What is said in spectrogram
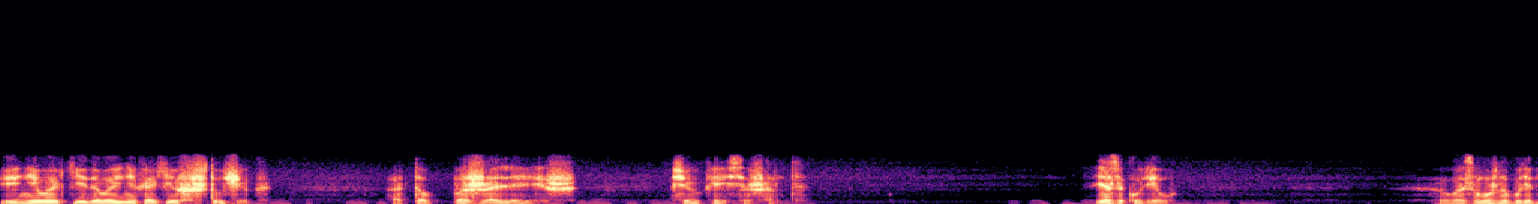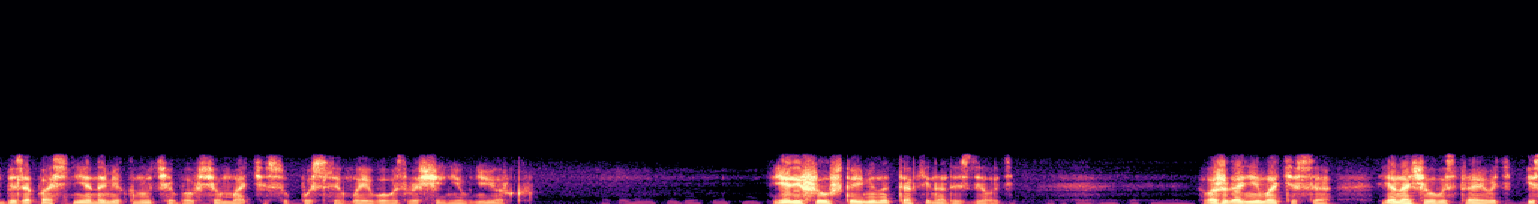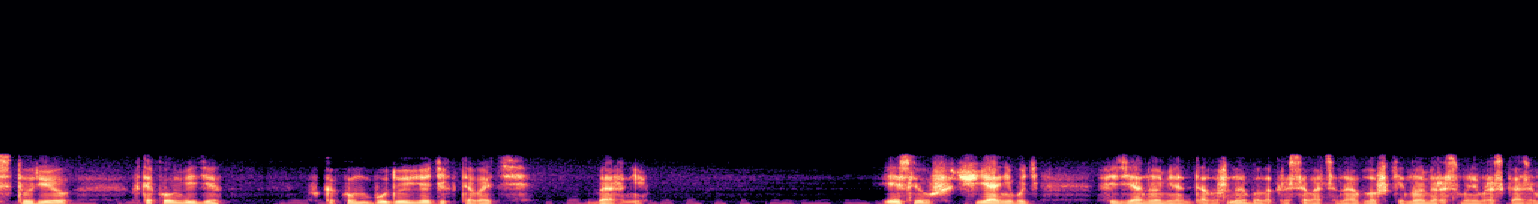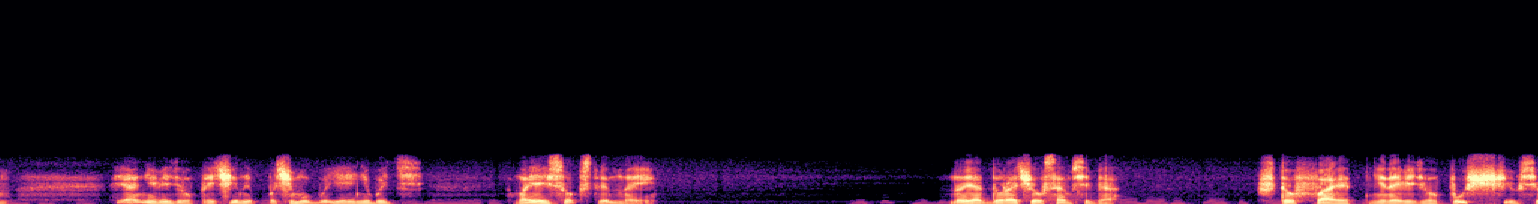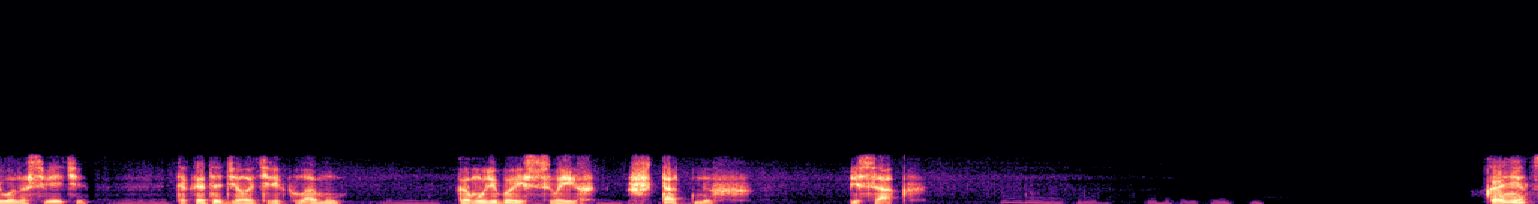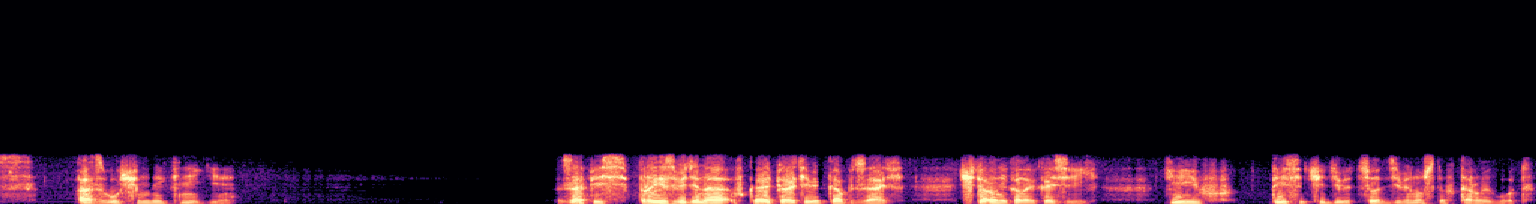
И не выкидывай никаких штучек, а то пожалеешь. Все окей, сержант. Я закурил. Возможно, будет безопаснее намекнуть обо всем Маттису после моего возвращения в Нью-Йорк. Я решил, что именно так и надо сделать. В ожидании Маттиса я начал выстраивать историю в таком виде, в каком буду ее диктовать Берни. Если уж чья-нибудь физиономия должна была красоваться на обложке номера с моим рассказом, я не видел причины, почему бы ей не быть моей собственной. Но я дурачил сам себя. Что Файет ненавидел пуще всего на свете, так это делать рекламу кому-либо из своих штатных писак. Конец озвученной книги. Запись произведена в кооперативе «Кобзарь». Читал Николай Козий. Киев, 1992 год.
